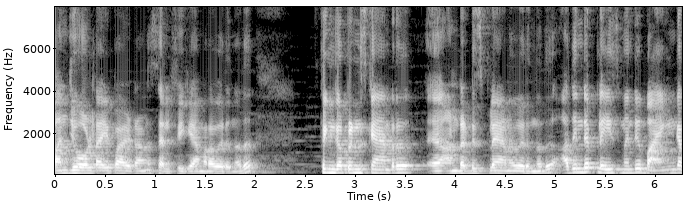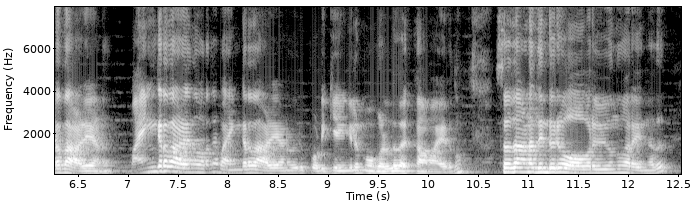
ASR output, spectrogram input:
punch hole type ആയിട്ടാണ് സെൽഫി ക്യാമറ വരുന്നത്. ഫിംഗർ പ്രിന്റ് സ്കാനർ അണ്ടർ ഡിസ്പ്ലേ ആണ് വരുന്നത്. അതിന്റെ പ്ലേസ്മെന്റ് ഭയങ്കര താഴെയാണ്. ഭയങ്കര താഴെ എന്ന് പറഞ്ഞാൽ ഭയങ്കര താഴെയാണ് ഒരു പൊടിക്കെങ്കിലും മുകളിൽ വെക്കാമായിരുന്നു. സോ അതാണ് ഇതിന്റെ ഒരു ഓവർവ്യൂ എന്ന് പറയുന്നത്.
